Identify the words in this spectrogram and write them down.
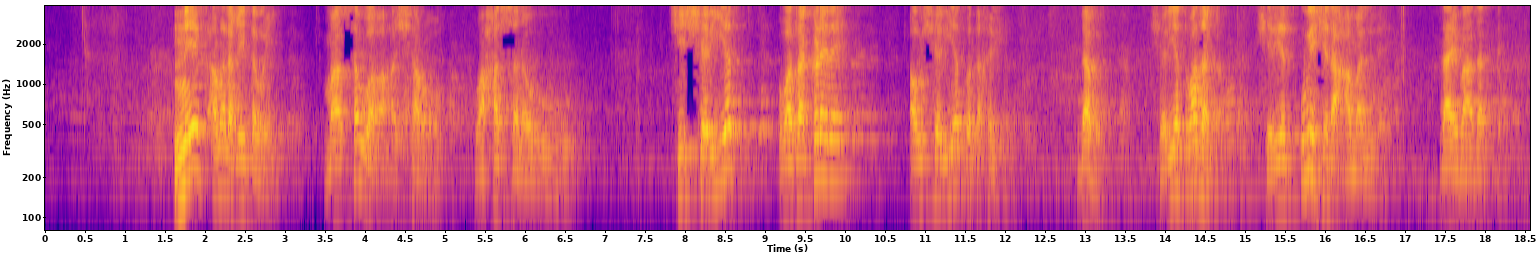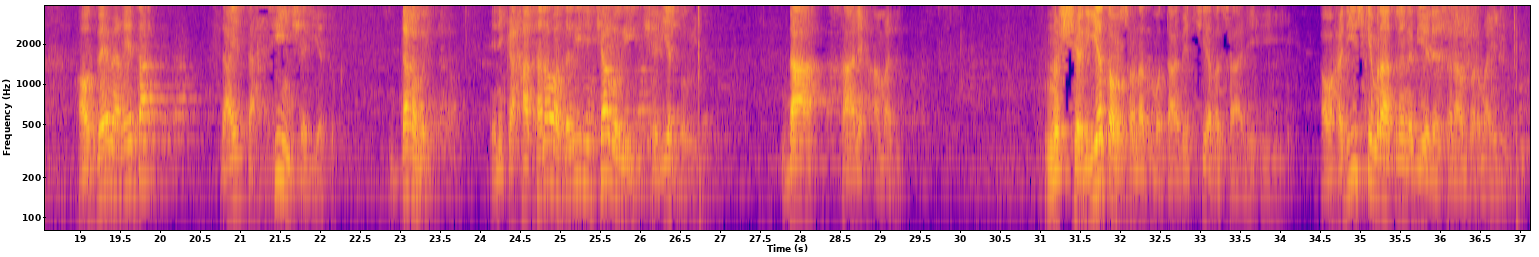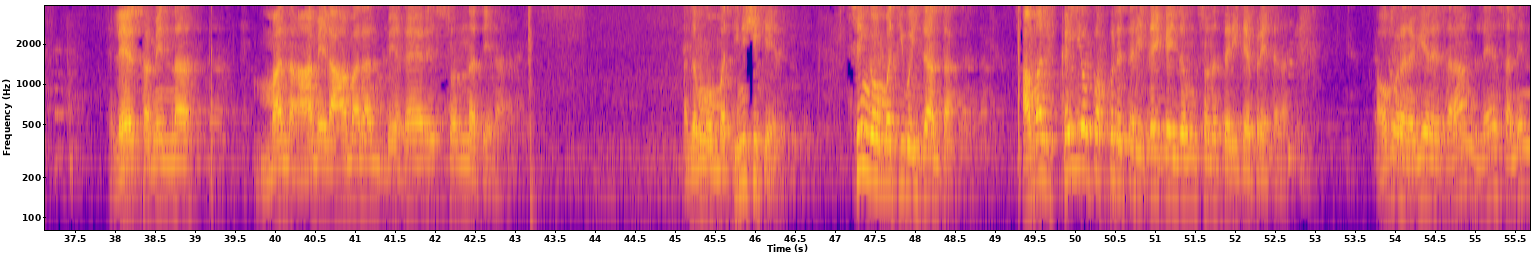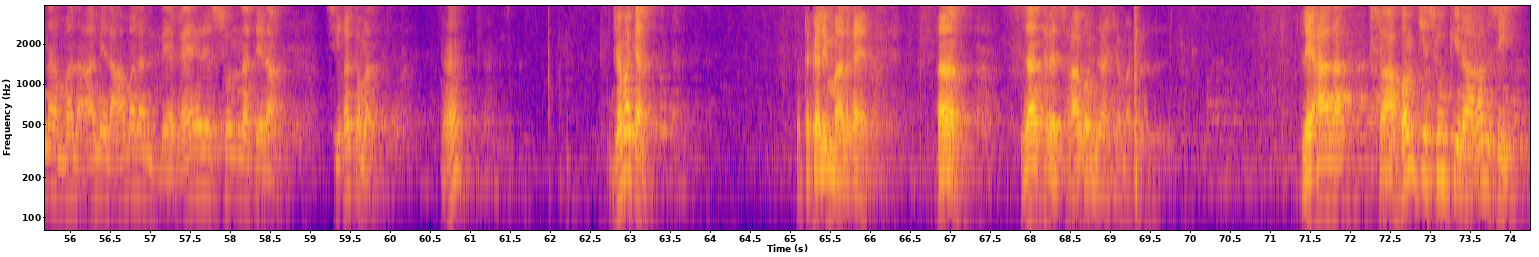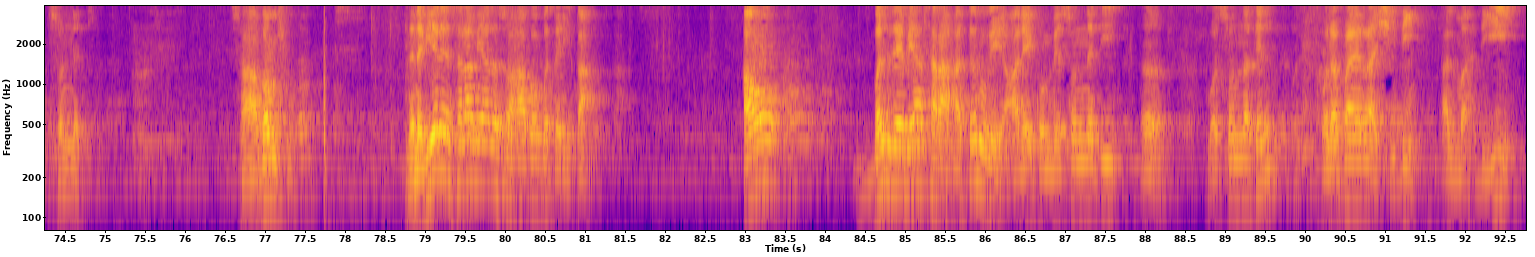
نیک عمل هغه ته وای ما سوا الشر وحسنه چې شریعت وضع کړی دی او شریعت وتخری دا به شریعت وضع کړ شریعت اوه چې دا عمل دی دا عبادت دی او دوی هغه ته دای تحسین شریعت دغه وای یعنی که حسنه وتویری چا وی شریعت وی دا صالح عمل نو شریعت او سنت مطابق چې هغه صالحي او حدیث کې مراتله نبی عليه السلام فرمایلی ليس منا من عمل عملا بغیر سنتنا ازمو امتی نشي کېره څنګه امتی وای ځان ته عمل کوي او په خپل طریقې کوي زموږ سنت طریقې پرې خره او ګور نبی علیہ السلام لیس منا من عمل عملا بغیر سنتنا صيغه کما ها جمع کنا متکلم مال غیر ها ځان سره صحابه نه جمع کړل لہذا صحابم چې سو کې ناغم سي سنت صحابم شو د نبی علیہ السلام یا د صحابه په طریقه او بل دې بیا صراحتن وی علیکم بسنتی و سنت الخلفاء الراشدین المهدیین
